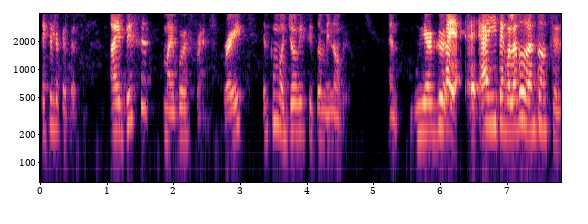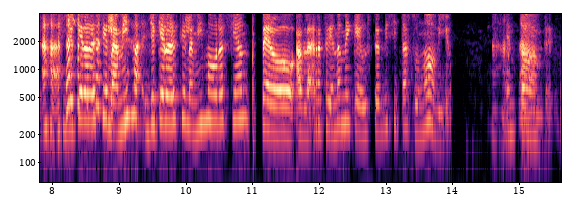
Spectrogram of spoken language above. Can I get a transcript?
Take a look at this. I visit my boyfriend, right? Es como yo visito a mi novio. We are good. Vaya, eh, ahí tengo la duda entonces. Ajá. Si yo quiero decir la misma, yo quiero decir la misma oración, pero habla, refiriéndome que usted visita a su novio. Ajá. Entonces,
